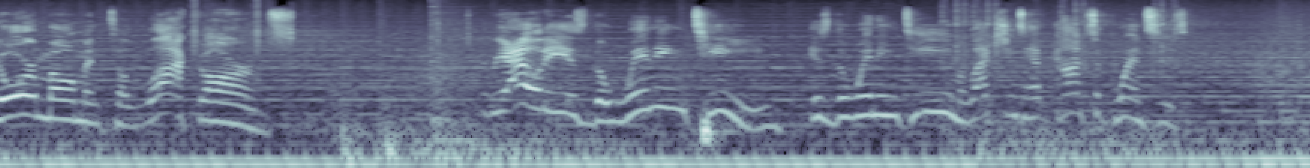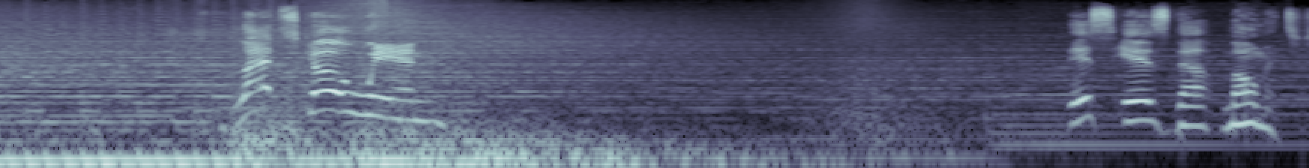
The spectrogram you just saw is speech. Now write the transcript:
Your moment to lock arms. The reality is, the winning team is the winning team. Elections have consequences. Let's go win. This is the moment.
